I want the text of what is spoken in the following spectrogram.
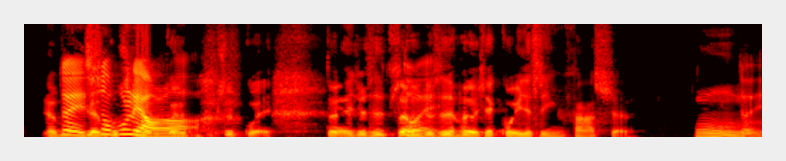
对受不了了，是鬼，对，就是最后就是会有一些诡异的事情发生。嗯，对，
